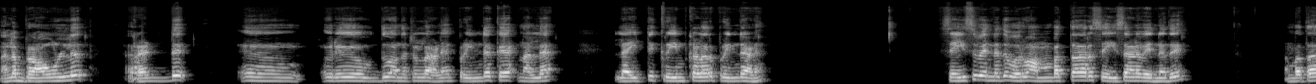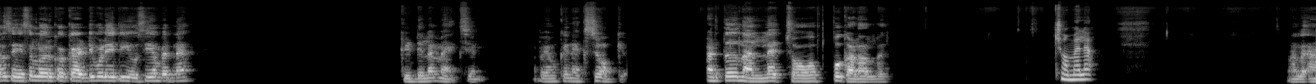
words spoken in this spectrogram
നല്ല ബ്രൗണിൽ റെഡ് ഒരു ഇത് വന്നിട്ടുള്ളതാണ്. പ്രിന്റ് ഒക്കെ നല്ല ലൈറ്റ് ക്രീം കളർ പ്രിന്റ് ആണ്. സൈസ് വരുന്നത് വെറും അമ്പത്തി ആറ് സൈസ് ആണ് വരുന്നത്. അമ്പത്തി ആറ് സൈസ് ഉള്ളവർക്കൊക്കെ അടിപൊളിയായിട്ട് യൂസ് ചെയ്യാൻ പറ്റുന്ന കിഡില മാക്സിമം. അപ്പൊ നമുക്ക് നെക്സ്റ്റ് നോക്കാം. അടുത്തത് നല്ല ചുവപ്പ് കളറിൽ ചുമല. നല്ല ആ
